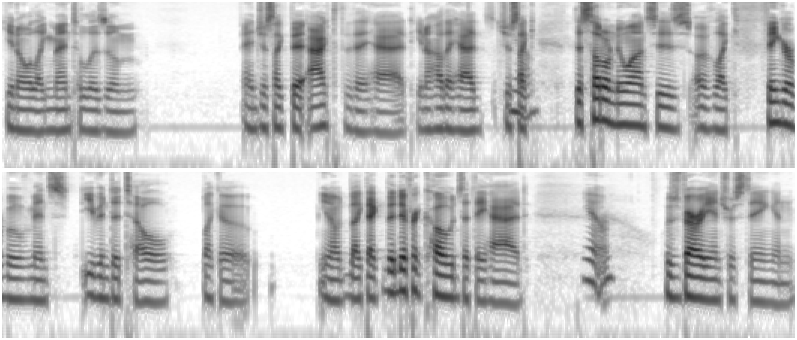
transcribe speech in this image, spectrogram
you know like mentalism and just like the act that they had you know how they had just Yeah. like the subtle nuances of like finger movements even to tell like a you know like that the different codes that they had Yeah. was very interesting and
